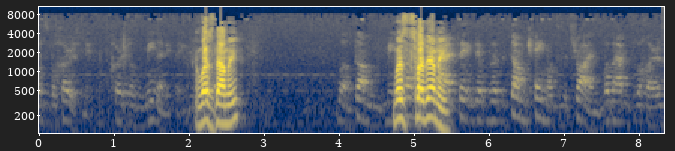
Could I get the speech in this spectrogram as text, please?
what's Bechoros mean? Bechoros doesn't mean anything. And what's that mean? Well, dumb means. What's Tzvadeh mean? I think that the, the dumb came onto the shrine. What happened to Bechoros?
